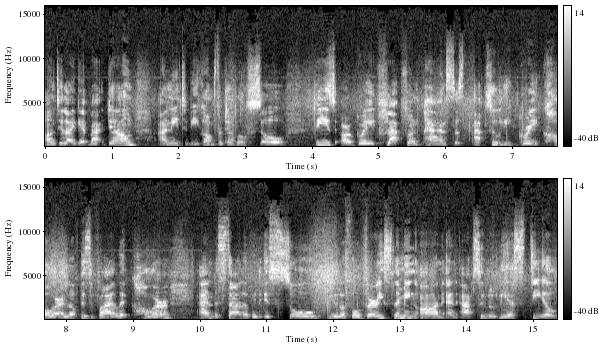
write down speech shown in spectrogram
until I get back down I need to be comfortable. So these are great flat front pants. Just absolutely great color. I love this violet color and the style of it is so beautiful. Very slimming on and absolutely a steal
